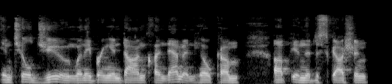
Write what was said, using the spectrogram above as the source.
until June when they bring in Donn Clendenon. He'll come up in the discussion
